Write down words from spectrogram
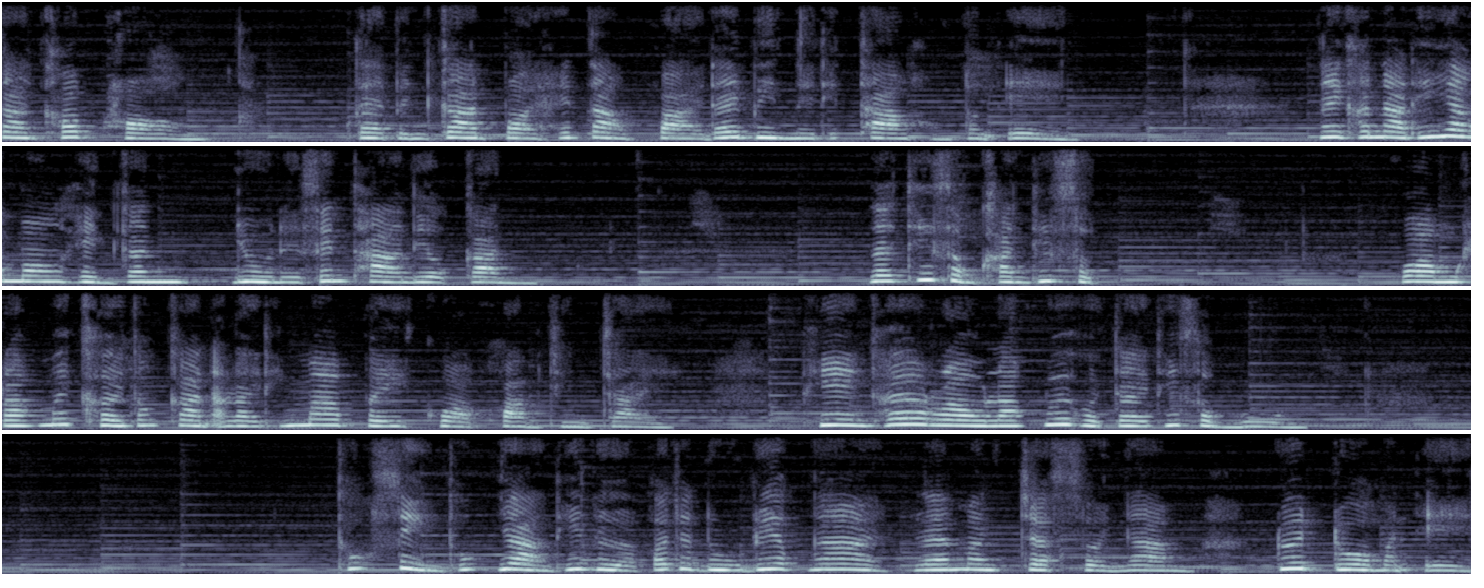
การครอบครอง แต่เป็นการปล่อยให้ต่างฝ่ายได้บินในทิศทางของตนเอง ในขณะที่ยังมองเห็นกันอยู่ในเส้นทางเดียวกัน และที่สำคัญที่สุด ความรักไม่เคยต้องการอะไรที่มากไปกว่าความจริงใจ เพียงแค่เรารักด้วยหัวใจที่สมบูรณ์ ทุกสิ่งทุกอย่างที่เหลือก็จะดูเรียบง่าย และมันจะสวยงามด้วยตัวมันเอง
